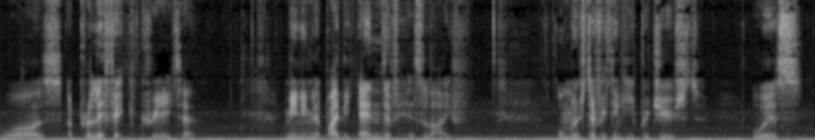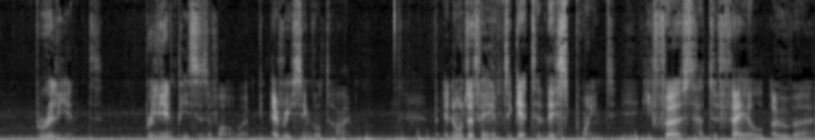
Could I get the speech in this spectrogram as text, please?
was a prolific creator, meaning that by the end of his life, almost everything he produced was brilliant. Brilliant pieces of artwork every single time. But in order for him to get to this point, he first had to fail over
